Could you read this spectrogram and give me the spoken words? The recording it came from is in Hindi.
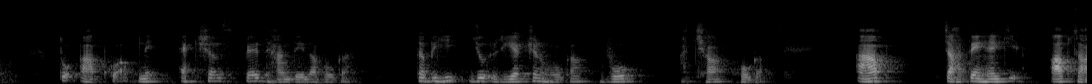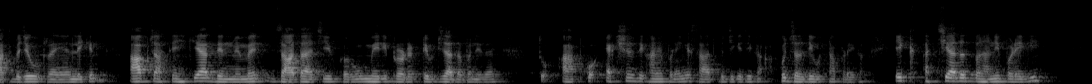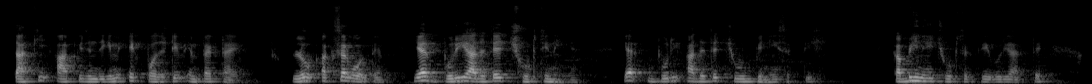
तो आपको अपने एक्शंस पे ध्यान देना होगा। तभी जो रिएक्शन होगा, वो अच्छा होगा। आप चाहते हैं कि आप सात बजे उठ रहे हैं, लेकिन आप चाहते हैं कि यार दिन में मैं ज़्यादा अचीव करूँ, मेरी प्रोडक्टिविटी ज़्यादा बनी रहे तो आपको एक्शन दिखाने पड़ेंगे सात बजे की जगह, आपको जल्दी उठना पड़ेगा। एक अच्छी आदत बनानी पड़ेगी ताकि आपकी ज़िंदगी में एक पॉजिटिव इम्पैक्ट आए। लोग अक्सर बोलते हैं, यार बुरी आदतें छूटती नहीं हैं। यार बुरी आदतें छूट भी नहीं सकती। कभी नहीं छूट सकती बुरी आदतें।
